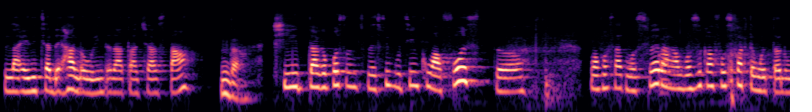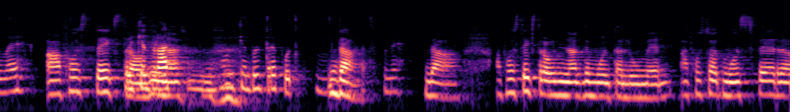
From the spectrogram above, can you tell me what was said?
la ediția de Halloween de data aceasta. Da. Și dacă poți să-mi spui puțin cum a fost, uh, cum a fost atmosfera, am văzut că a fost foarte multă lume. A fost extraordinar. Weekendul, weekendul trecut, da. spune. Da, a fost extraordinar de multă lume. A fost o atmosferă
